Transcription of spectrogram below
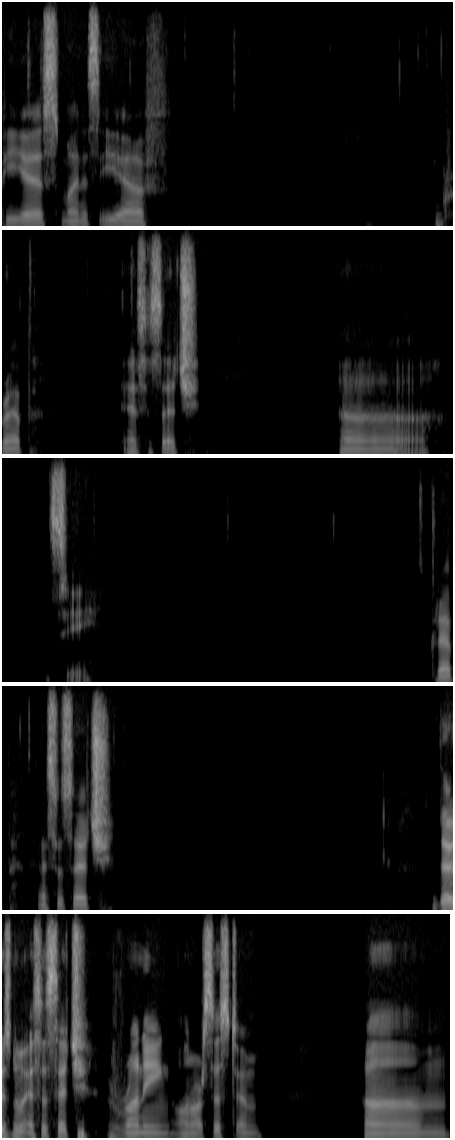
PS minus EF grep SSH. Uh, let's see. grep SSH. There's no SSH running on our system. Um,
